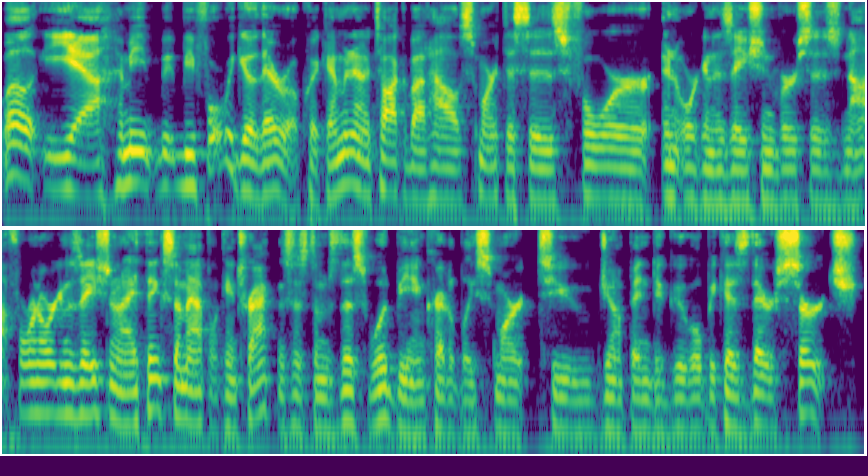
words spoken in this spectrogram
Well, yeah. I mean, b- before we go there, real quick, I'm going to talk about how smart this is for an organization versus not for an organization. And I think some applicant tracking systems, this would be incredibly smart to jump into Google because their search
